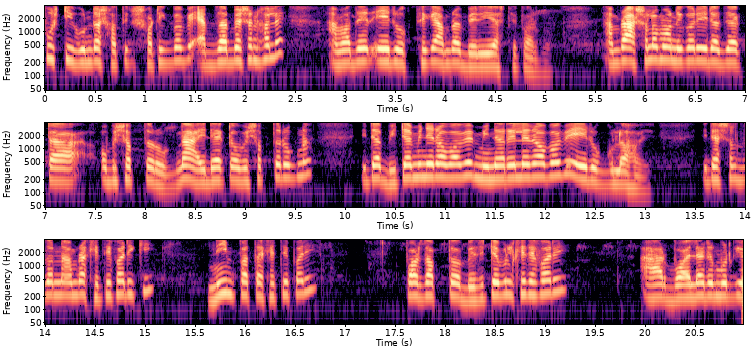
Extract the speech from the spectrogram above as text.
পুষ্টিগুণটা সঠিক, সঠিকভাবে অ্যাবজারভেশন হলে আমাদের এই রোগ থেকে আমরা বেরিয়ে আসতে পারব। আমরা আসলে মনে করি এটা যে একটা অভিশপ্ত রোগ। না, এটা একটা অভিশপ্ত রোগ না। এটা ভিটামিনের অভাবে মিনারেলের অভাবে এই রোগগুলো হয়। এটার জন্য আমরা খেতে পারি কি? নিম পাতা খেতে পারি, পর্যাপ্ত ভেজিটেবল খেতে পারি, আর ব্রয়লারের মুরগি,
